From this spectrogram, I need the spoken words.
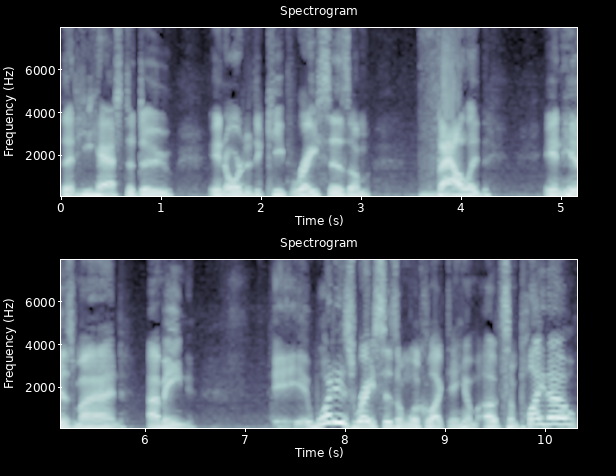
that he has to do in order to keep racism valid in his mind? I mean, what does racism look like to him? Uh, some Play Doh?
